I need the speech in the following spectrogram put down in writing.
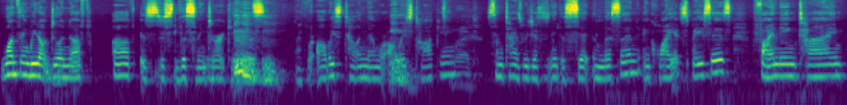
one thing we don't do enough of is just listening to our kids. Like we're always telling them, we're always talking. Right. Sometimes we just need to sit and listen in quiet spaces. Finding time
